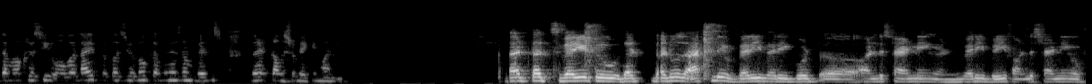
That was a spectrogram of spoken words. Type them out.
democracy overnight because you know communism wins when it comes to making money that that's very true that that was actually a very very good uh, understanding and very brief understanding of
